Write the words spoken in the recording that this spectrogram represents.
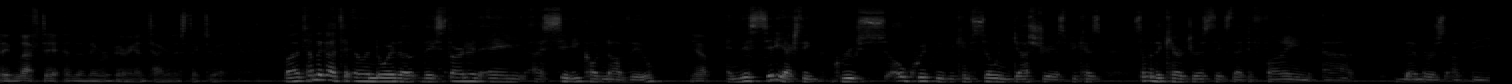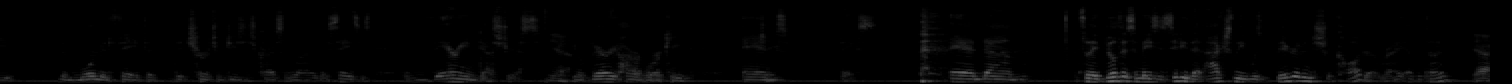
they left it. And then they were very antagonistic to it. By the time they got to Illinois, though, they started a, a city called Nauvoo. Yep. And this city actually grew so quickly, became so industrious because some of the characteristics that define uh, members of the the Mormon faith, the, the Church of Jesus Christ of Latter Day Saints, is they're very industrious. Yeah. You know, very hardworking, and Jinx. thanks. And um, so they built this amazing city that actually was bigger than Chicago, right at the time. Yeah,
